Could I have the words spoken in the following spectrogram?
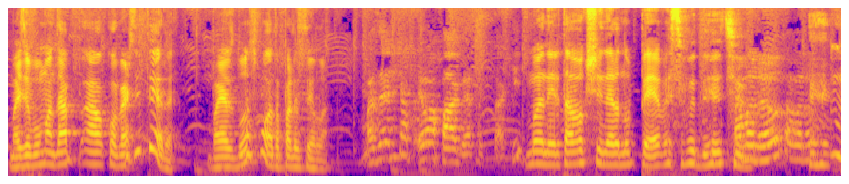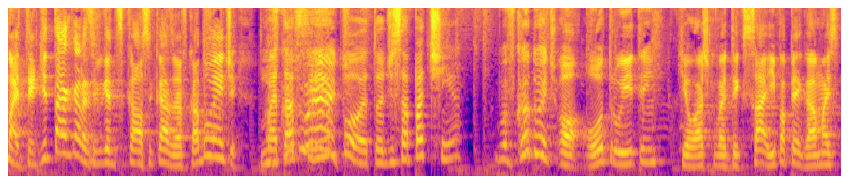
Mas eu vou mandar a conversa inteira. Vai as duas fotos aparecer lá. Mas eu apago essa que tá aqui. Mano, ele tava com chinelo no pé, vai se fuder, tio. não, tava não. Mas tem que tá, cara. Você fica descalço em casa, vai ficar doente. Vai Mas ficar tá frio, doente. pô, eu tô de sapatinho. Vou ficar doente. Ó, outro item que eu acho que vai ter que sair pra pegar, mas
